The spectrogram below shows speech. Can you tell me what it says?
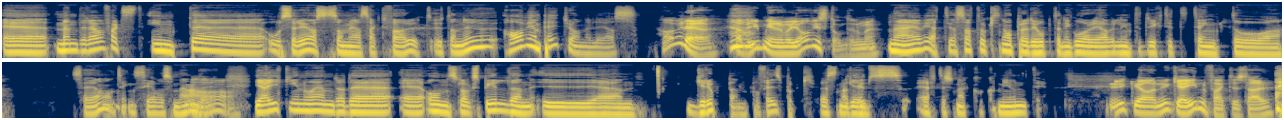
Eh, men det där var faktiskt inte oseriöst som jag sagt förut. Utan nu har vi en Patreon, Elias. Har vi det? Ja, det är ju mer än vad jag visste om till och med. Nej, jag vet. Jag satt och knaprade ihop den igår och jag har väl inte riktigt tänkt att säga någonting. Se vad som händer. Ja. Jag gick in och ändrade eh, omslagsbilden i eh, gruppen på Facebook. Western Games eftersnack och community. Nu, gick jag, nu gick jag in faktiskt här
